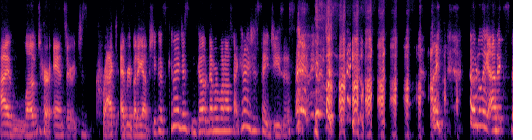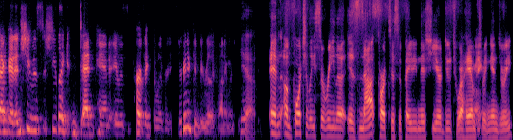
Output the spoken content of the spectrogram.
I loved her answer. Just cracked everybody up. She goes, "Can I just go number one all time? Can I just say Jesus?" like totally unexpected, and she was she like deadpanned. It was perfect delivery. Serena can be really funny when she. Yeah, and unfortunately, Serena is not participating this year due to a hamstring right. injury.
